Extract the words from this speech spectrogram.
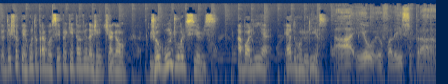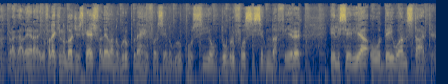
Eu deixo a pergunta para você e para quem está ouvindo a gente, Tiagão. Jogo 1 de World Series. A bolinha é do Julio Urias? Ah, eu, eu falei isso pra, pra galera. Eu falei aqui no Dodgers Cast, falei lá no grupo, né? Reforcei no grupo. Se outubro fosse segunda-feira, ele seria o Day One Starter.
